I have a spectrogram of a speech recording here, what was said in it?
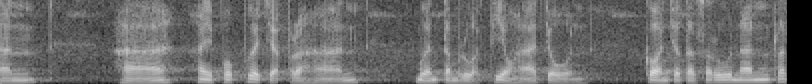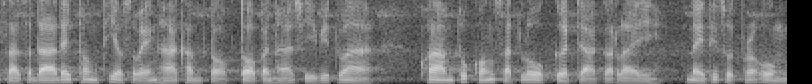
นั้น หาให้พบเพื่อจะประหาร เหมือนตำรวจเที่ยวหาโจร ก่อนจะตัดสรู้นั้นพระศาสดาได้ท่องเที่ยวแสวงหาคำตอบต่อปัญหาชีวิตว่า ความทุกข์ของสัตว์โลกเกิดจากอะไร ในที่สุดพระองค์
